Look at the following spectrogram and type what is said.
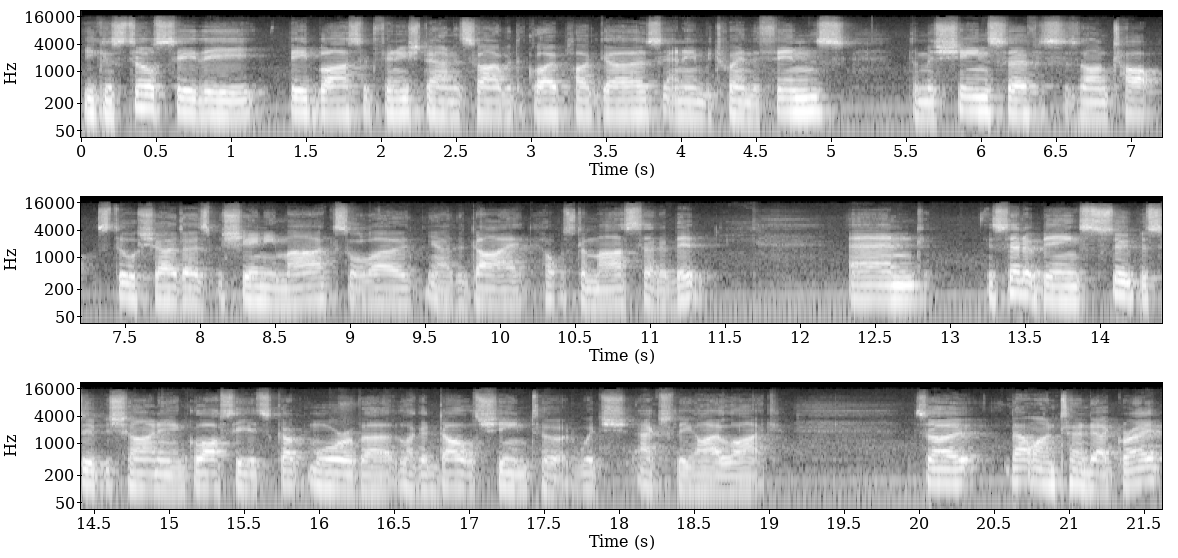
You can still see the bead blasted finish down inside where the glow plug goes and in between the fins. The machine surfaces on top still show those machining marks, although you know the dye helps to mask that a bit. And instead of being super, super shiny and glossy, it's got more of a like a dull sheen to it, which actually I like. So that one turned out great.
